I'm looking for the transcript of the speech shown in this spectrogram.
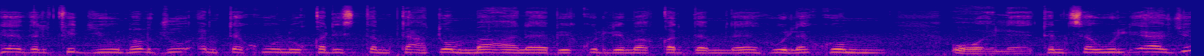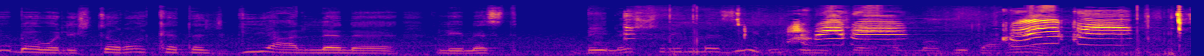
هذا الفيديو نرجو أن تكونوا قد استمتعتم معنا بكل ما قدمناه لكم ولا تنسوا الإعجاب والاشتراك تشجيعا لنا لنست بنشر المزيد إن شاء الله تعالى.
